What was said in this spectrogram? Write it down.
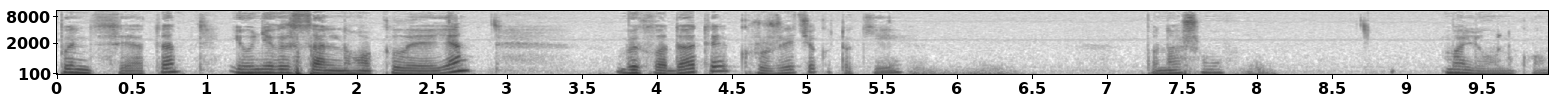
пинцета і універсального клея викладати кружечок такий по нашому малюнку,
